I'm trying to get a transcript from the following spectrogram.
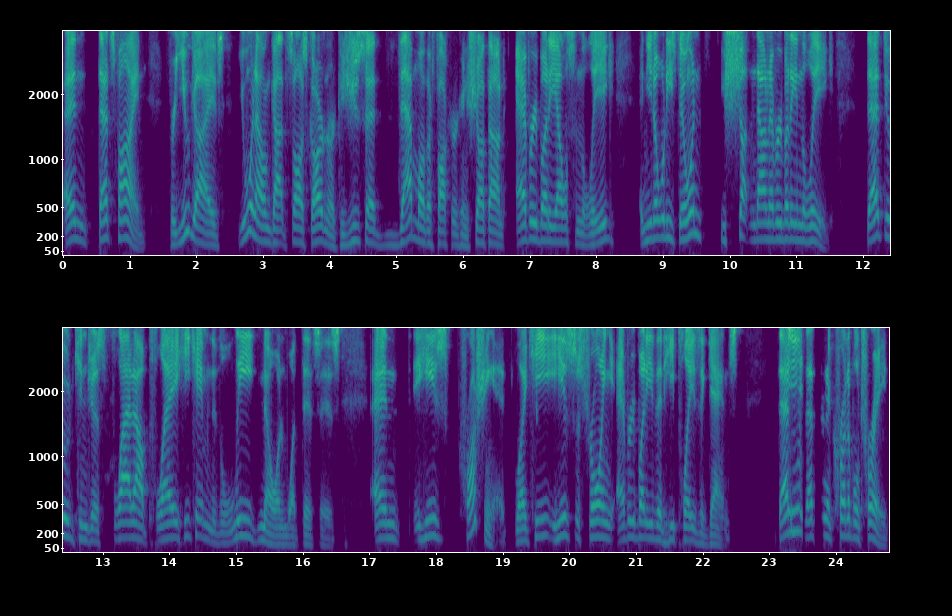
And that's fine. For you guys, you went out and got Sauce Gardner because you said that motherfucker can shut down everybody else in the league. And you know what he's doing? He's shutting down everybody in the league. That dude can just flat out play. He came into the league knowing what this is. And he's crushing it. Like he he's destroying everybody that he plays against. That's he, that's an incredible trait.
